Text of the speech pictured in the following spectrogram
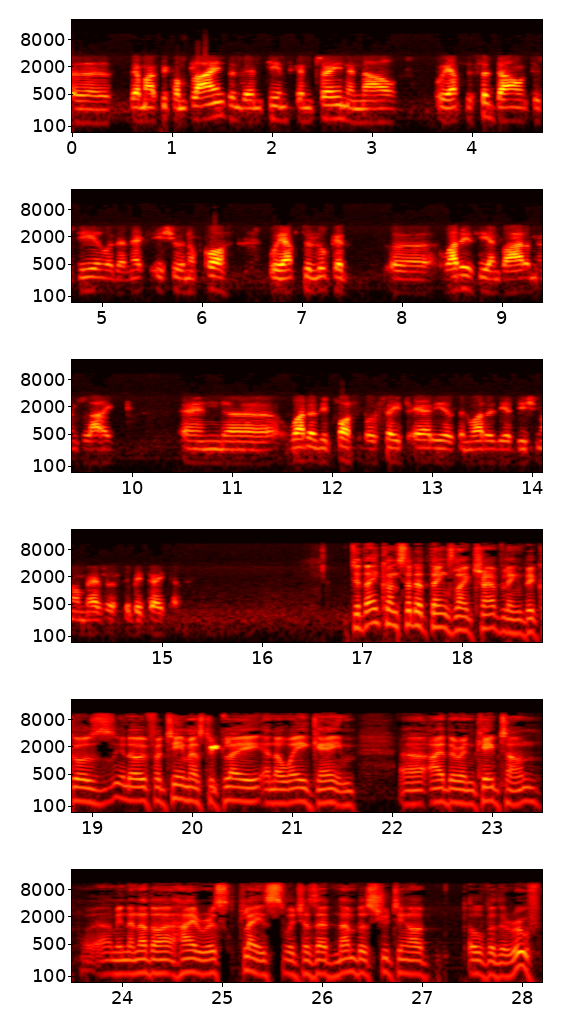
uh, there must be compliance, and then teams can train. And now we have to sit down to deal with the next issue. And of course, we have to look at uh, what is the environment like, and uh, what are the possible safe areas, and what are the additional measures to be taken. Did they consider things like traveling? Because you know, if a team has to play an away game. Uh, either in Cape Town, I mean, another high risk place which has had numbers shooting out over the roof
